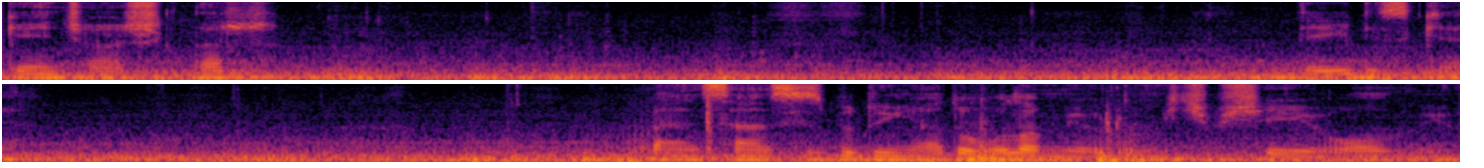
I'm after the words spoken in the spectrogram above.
genç aşıklar değiliz ki. Ben sensiz bu dünyada olamıyorum. Hiçbir şey olmuyor.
